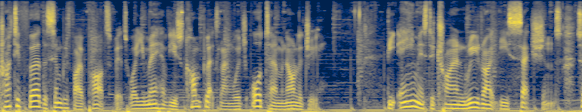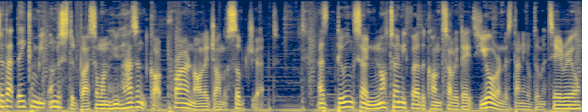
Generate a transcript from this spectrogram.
try to further simplify parts of it where you may have used complex language or terminology. The aim is to try and rewrite these sections so that they can be understood by someone who hasn't got prior knowledge on the subject, as doing so not only further consolidates your understanding of the material,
